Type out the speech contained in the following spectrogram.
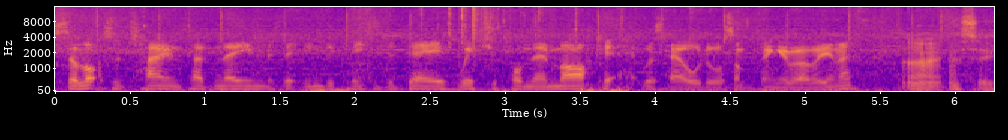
So lots of towns had names that indicated the day of which upon their market was held or something or other, you know? Alright, I see.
